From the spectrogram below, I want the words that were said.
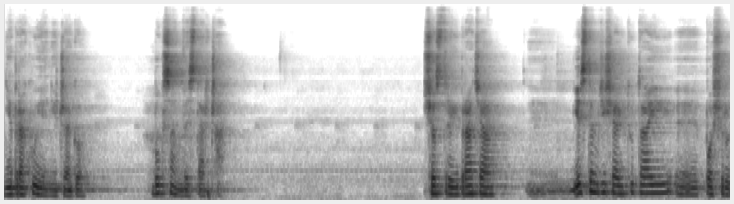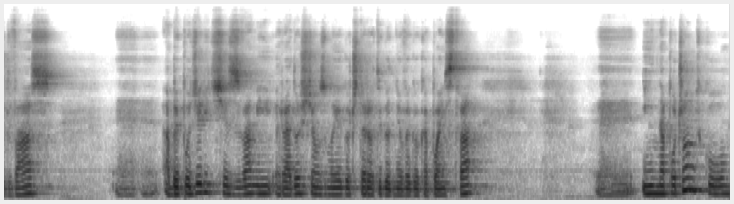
nie brakuje niczego. Bóg sam wystarcza. Siostry i bracia, jestem dzisiaj tutaj y, pośród Was, aby podzielić się z Wami radością z mojego czterotygodniowego kapłaństwa. I na początku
